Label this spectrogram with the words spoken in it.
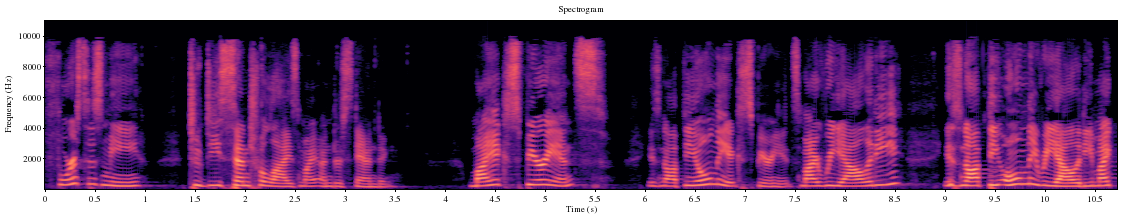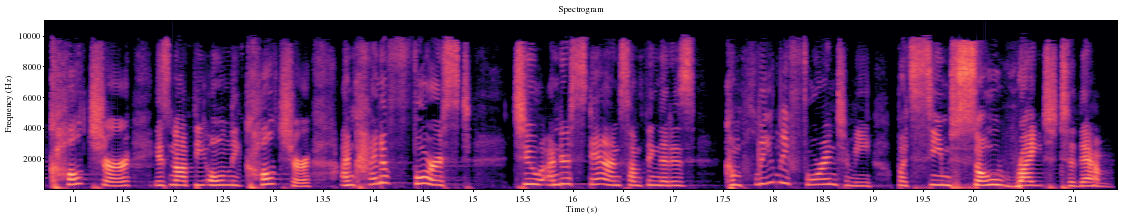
forces me to decentralize my understanding. My experience is not the only experience. My reality is not the only reality. My culture is not the only culture. I'm kind of forced to understand something that is completely foreign to me, but seemed so right to them.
